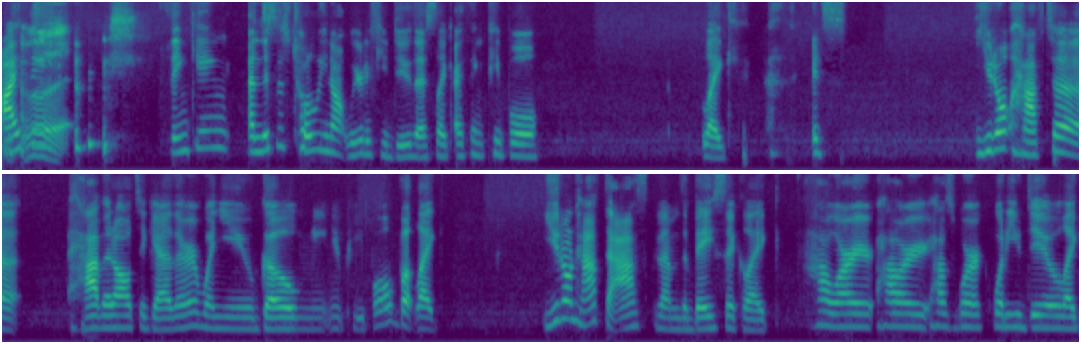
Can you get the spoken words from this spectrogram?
I think thinking, and this is totally not weird if you do this. Like, I think people, like, it's, you don't have to have it all together when you go meet new people, but like, you don't have to ask them the basic, like, how are, how are, how's work? What do you do? Like,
